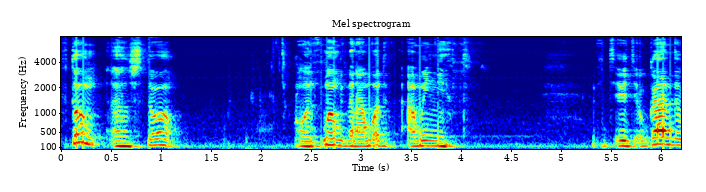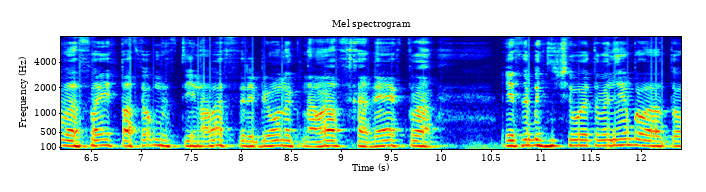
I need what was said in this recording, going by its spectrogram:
в том, э, что он смог заработать, а вы нет. Ведь, ведь у каждого свои способности, на вас ребенок, на вас хозяйство. Если бы ничего этого не было, то,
